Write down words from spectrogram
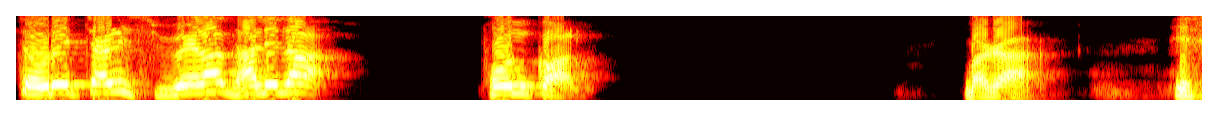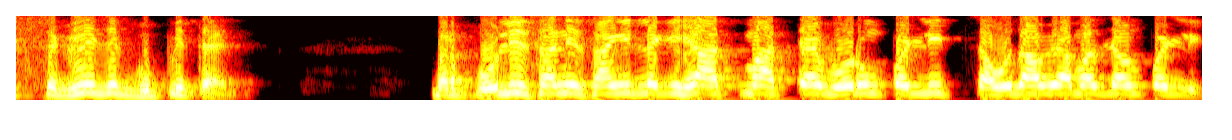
चौवेचाळीस वेळा झालेला फोन कॉल बघा हे सगळे जे गुपित आहेत बरं पोलिसांनी सांगितलं की ही आत्महत्या वरून पडली चौदाव्या मजल्यावर पडली.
